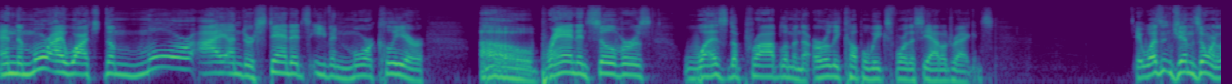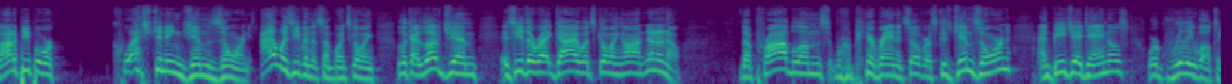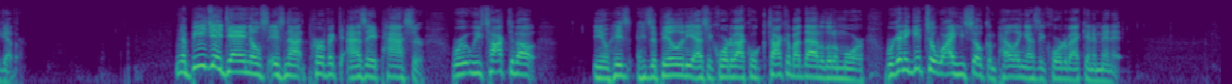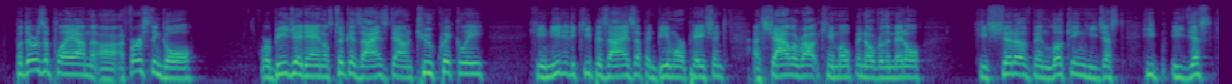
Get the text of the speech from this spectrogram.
And the more I watch, the more I understand it's even more clear. Oh, Brandon Silvers was the problem in the early couple weeks for the Seattle Dragons. It wasn't Jim Zorn. A lot of people were questioning Jim Zorn. I was even at some points going, look, I love Jim. Is he the right guy? What's going on? No, no, no. The problems were Brandon Silvers because Jim Zorn and BJ Daniels work really well together. Now, BJ Daniels is not perfect as a passer. we we've talked about you know his his ability as a quarterback. We'll talk about that a little more. We're going to get to why he's so compelling as a quarterback in a minute. But there was a play on the uh, first and goal where BJ Daniels took his eyes down too quickly. He needed to keep his eyes up and be more patient. A shallow route came open over the middle. He should have been looking. He just he he just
